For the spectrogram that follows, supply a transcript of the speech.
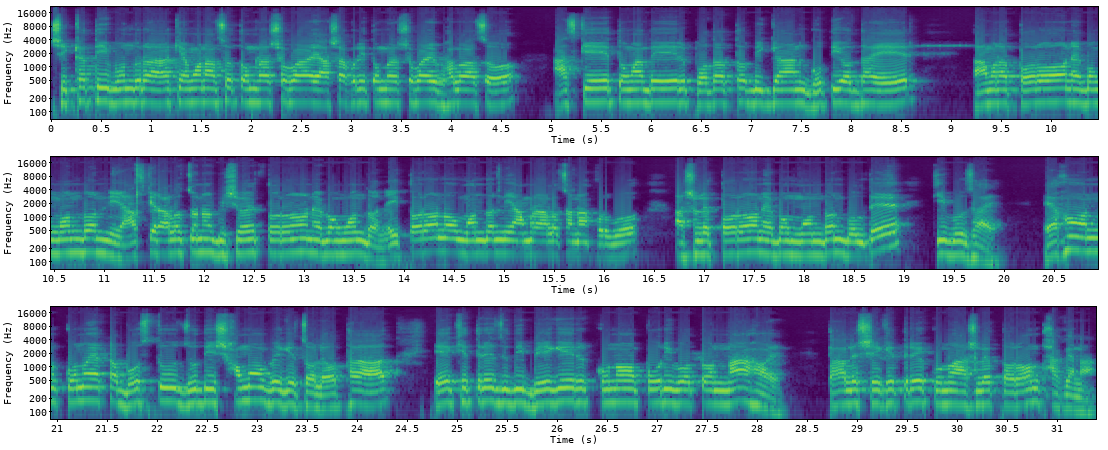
শিক্ষার্থী বন্ধুরা, কেমন আছো তোমরা সবাই? আশা করি তোমরা সবাই ভালো আছো। আজকে তোমাদের পদার্থ বিজ্ঞান গতি অধ্যায়ের আমরা ত্বরণ এবং মন্দন নিয়ে, আজকের আলোচনা বিষয় ত্বরণ এবং মন্দন। এই ত্বরণ ও মন্দন নিয়ে আমরা আলোচনা করব। আসলে ত্বরণ এবং মন্দন বলতে কি বোঝায়? এখন কোনো একটা বস্তু যদি সমবেগে চলে, অর্থাৎ এক্ষেত্রে যদি বেগের কোনো পরিবর্তন না হয় তাহলে সেক্ষেত্রে কোনো আসলে ত্বরণ থাকে না।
